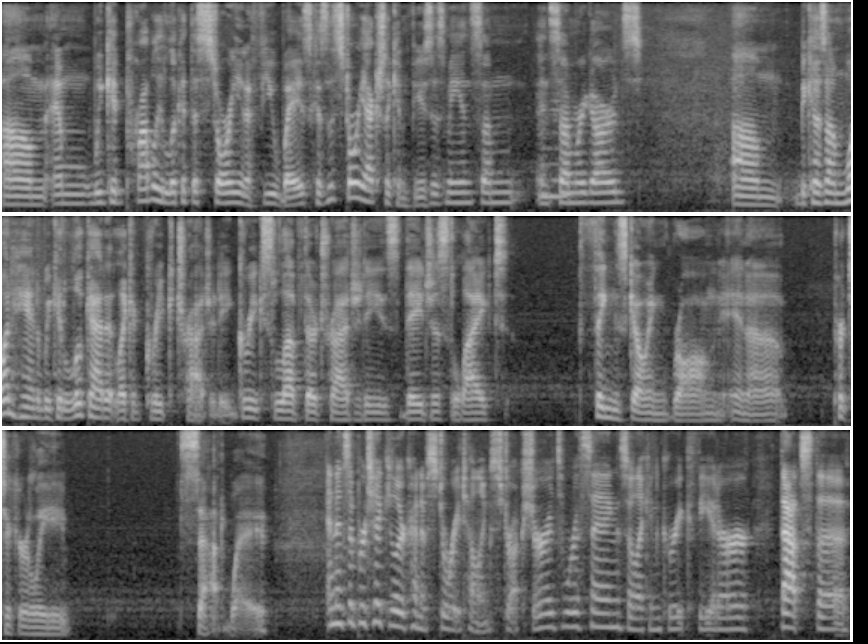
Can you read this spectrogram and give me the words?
Um, and we could probably look at this story in a few ways because this story actually confuses me in some in some regards. Um, because on one hand, we could look at it like a Greek tragedy. Greeks loved their tragedies; they just liked things going wrong in a particularly sad way. And it's a particular kind of storytelling structure, it's worth saying. So, like in Greek theater, that's the.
